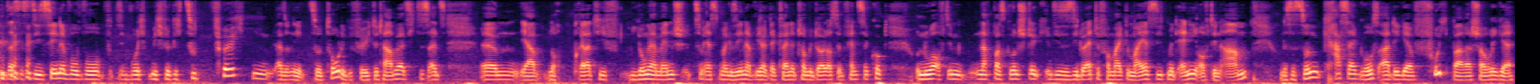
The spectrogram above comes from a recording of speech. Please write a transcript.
Und das ist die Szene, wo, wo, wo ich mich wirklich zu fürchten, also nee, zu Tode gefürchtet habe, als ich das als ähm, ja noch relativ junger Mensch zum ersten Mal gesehen habe, wie halt der kleine Tommy Doyle aus dem Fenster guckt und nur auf dem Nachbarsgrundstück diese Silhouette von Michael Myers sieht mit Annie auf den Armen. Und das ist so ein krasser, großartiger, furchtbarer, schauriger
